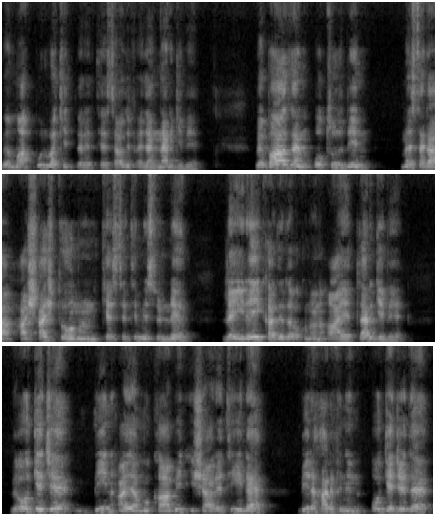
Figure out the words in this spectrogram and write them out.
ve makbul vakitlere tesadüf edenler gibi. Ve bazen 30 bin mesela haşhaş tohumunun kesreti misülli Leyle-i Kadir'de okunan ayetler gibi ve o gece bin aya mukabil işaretiyle bir harfinin o gecede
